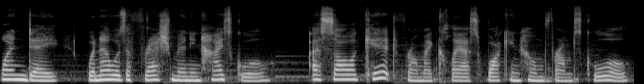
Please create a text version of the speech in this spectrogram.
One day, when I was a freshman in high school, I saw a kid from my class walking home from school.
